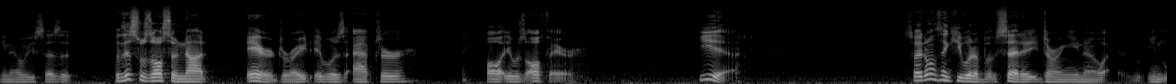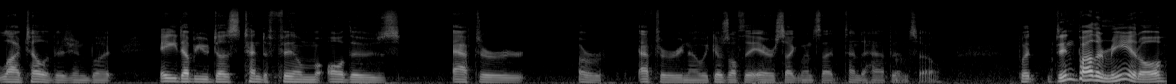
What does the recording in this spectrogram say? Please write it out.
you know, he says it. But this was also not aired, right? It was after, all it was off air. Yeah. So I don't think he would have said it during you know live television, but AEW does tend to film all those after or after you know it goes off the air segments that tend to happen. So, but didn't bother me at all.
